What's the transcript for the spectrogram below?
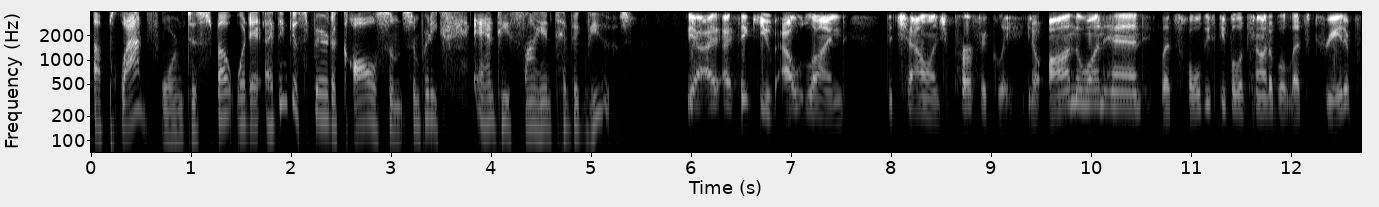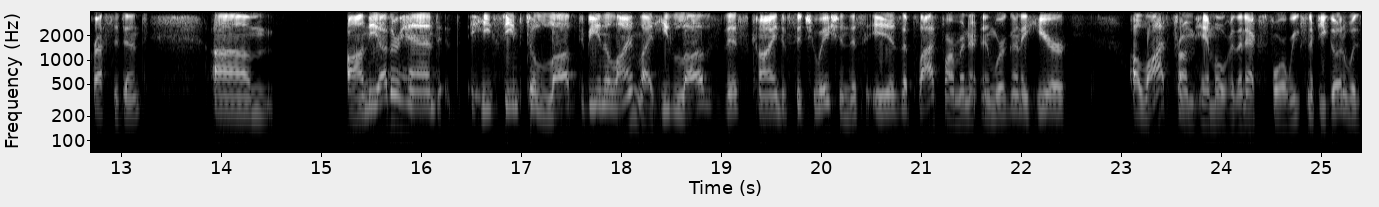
a platform to spout what I think is fair to call some, some pretty anti scientific views. Yeah, I, I think you've outlined – the challenge perfectly. You know, on the one hand, let's hold these people accountable. Let's create a precedent. Um, on the other hand, he seems to love to be in the limelight. He loves this kind of situation. This is a platform, and, and we're going to hear a lot from him over the next four weeks. And if you go to his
